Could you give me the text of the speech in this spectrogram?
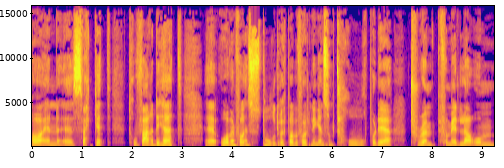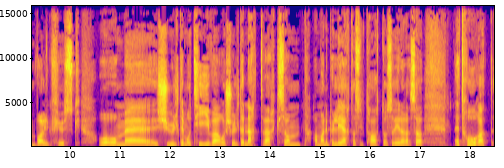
ha en eh, svekket troverdighet eh, overfor en stor gruppe av befolkningen som tror på det Trump formidler om valgfjusk og om eh, skjulte motiver og skjulte nettverk som har manipulert resultatet osv. Så, videre. så jeg tror at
